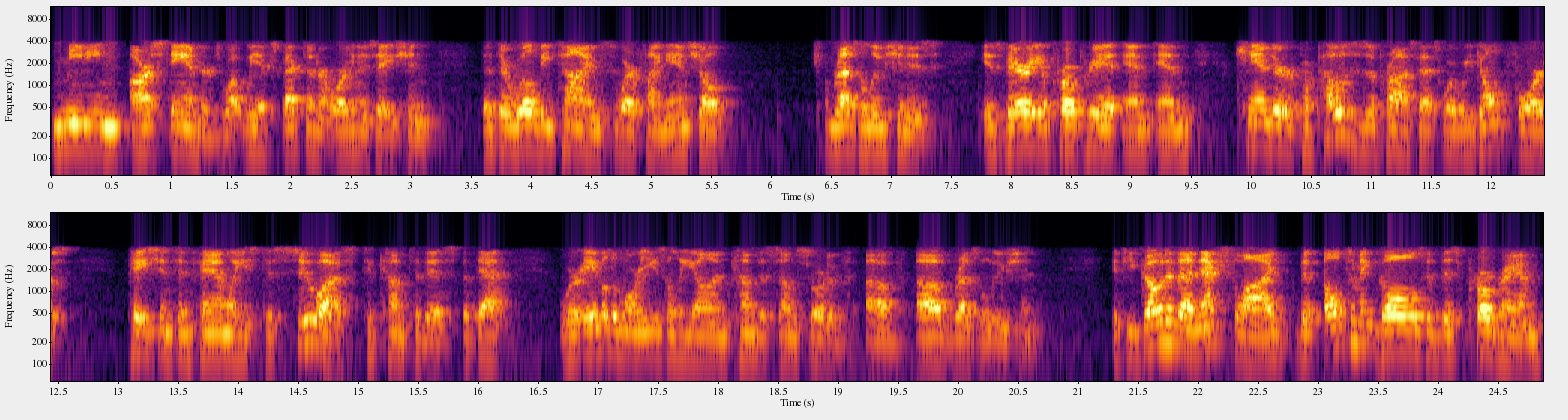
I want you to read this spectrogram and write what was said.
meeting our standards, what we expect in our organization, that there will be times where financial resolution is is very appropriate and, and Candor proposes a process where we don't force patients and families to sue us to come to this, but that we're able to more easily on come to some sort of, of, of resolution. If you go to the next slide, the ultimate goals of this program,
